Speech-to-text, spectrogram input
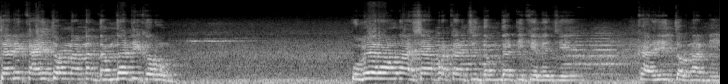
त्याने काही तरुणांना दमदाटी करून उभे राहून अशा प्रकारची दमदाटी केल्याचे काही तरुणांनी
